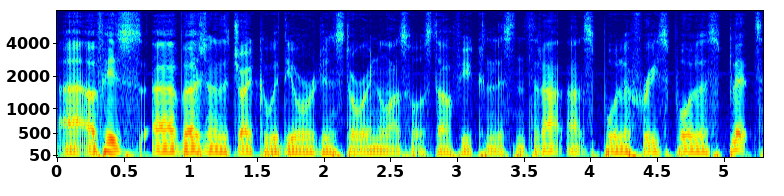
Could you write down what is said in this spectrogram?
uh, of his uh, version of the Joker with the origin story and all that sort of stuff. You can listen to that. That's spoiler-free, spoiler split.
